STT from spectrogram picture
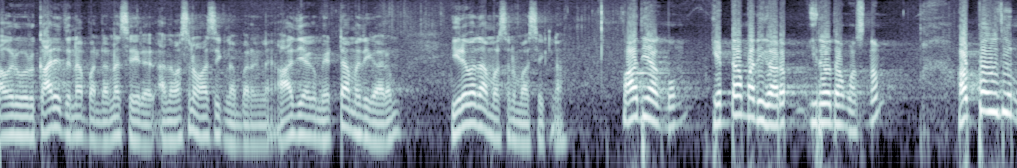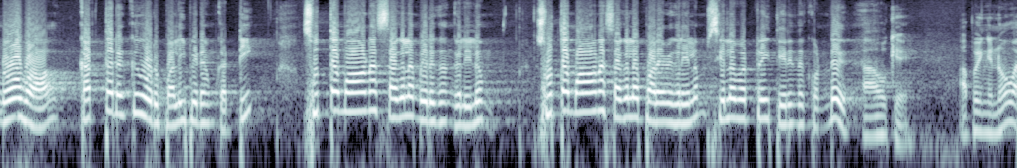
அவர் ஒரு காரியத்தை என்ன பண்ணுறாருன்னா செய்கிறார் அந்த வசனம் வாசிக்கலாம் பாருங்களேன். ஆதியாகும் எட்டாம் அதிகாரம் இருபதாம் வசனம் வாசிக்கலாம். ஆதியாகமும் எட்டாம் அதிகாரம் இருபதாம் வசனம். அப்பொழுது நோவா கர்த்தருக்கு ஒரு பலிப்பிடம் கட்டி சுத்தமான சகல மிருகங்களிலும் சுத்தமான சகல பறவைகளிலும் சிலவற்றை தெரிந்து கொண்டு ஓகே. அப்போ இங்கே நோவா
